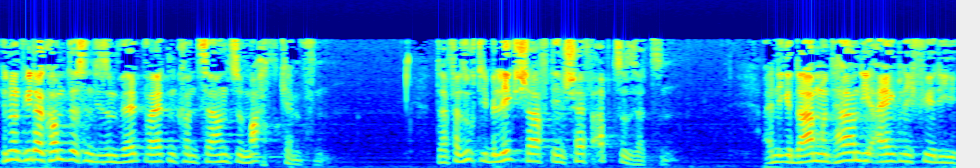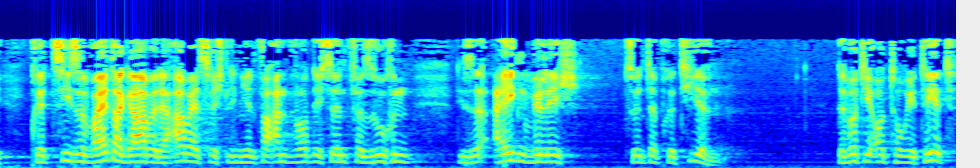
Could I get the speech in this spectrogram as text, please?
Hin und wieder kommt es in diesem weltweiten Konzern zu Machtkämpfen. Da versucht die Belegschaft, den Chef abzusetzen. Einige Damen und Herren, die eigentlich für die präzise Weitergabe der Arbeitsrichtlinien verantwortlich sind, versuchen, diese eigenwillig zu interpretieren. Da wird die Autorität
